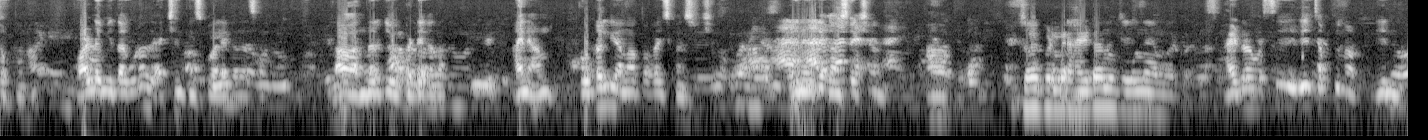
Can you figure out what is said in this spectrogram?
చెప్తున్నా. వాళ్ళ మీద కూడా యాక్షన్ తీసుకోవాలి కదా సార్. నా అందరికీ ఒకటే కదా. ఆయన టోటల్లీ అన్ఆథరైజ్ కన్స్ట్రక్షన్ నేనైతే కన్స్ట్రక్షన్ సో ఇప్పుడు మీరు హైడ్రా నుంచి ఏం హైదరాబాద్ వస్తే ఇదే చెప్తున్నారు. నేను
